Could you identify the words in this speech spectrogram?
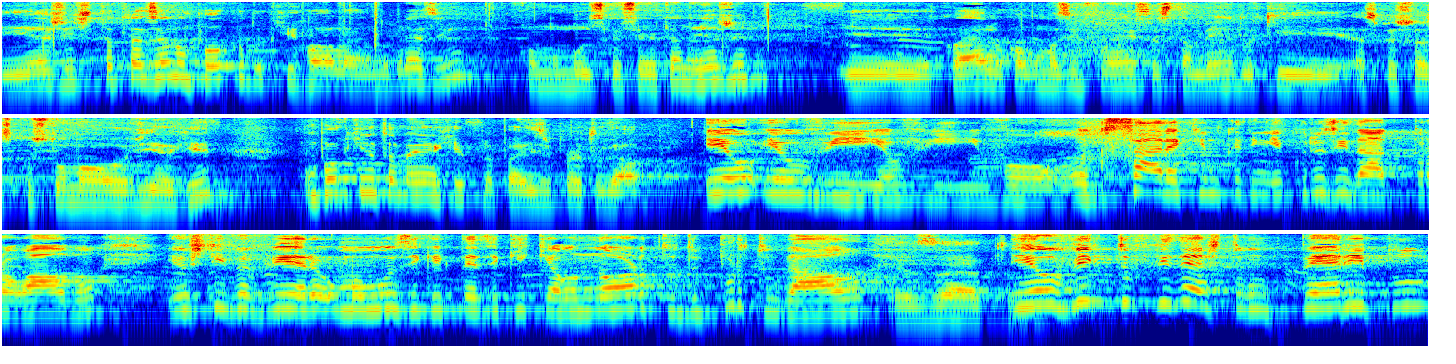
E a gente está trazendo um pouco do que rola no Brasil, como música sertaneja, e claro, com algumas influências também do que as pessoas costumam ouvir aqui, um pouquinho também aqui para o país de Portugal. Eu, eu vi, eu vi, vou aguçar aqui um bocadinho a curiosidade para o álbum. Eu estive a ver uma música que tens aqui que é o Norte de Portugal. Exato. Eu vi que tu fizeste um périplo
